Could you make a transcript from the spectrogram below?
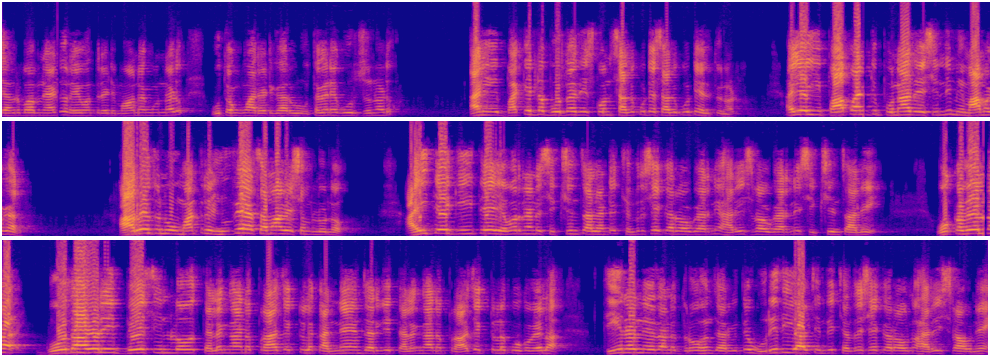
చంద్రబాబు నాయుడు రేవంత్ రెడ్డి మౌనంగా ఉన్నాడు ఉత్తమ్ కుమార్ రెడ్డి గారు ఉత్తగానే కూర్చున్నాడు అని బకెట్లో బురద తీసుకొని చల్లుకుంటే చల్లుకుంటే వెళ్తున్నాడు. అయ్యా ఈ పాపానికి పునాదేసింది మీ మామగారు. ఆ రోజు నువ్వు మంత్రి నువ్వే ఆ సమావేశంలో ఉన్నావు. అయితే గీతే ఎవరినైనా శిక్షించాలంటే చంద్రశేఖరరావు గారిని హరీష్ రావు గారిని శిక్షించాలి. ఒకవేళ గోదావరి బేసిన్లో తెలంగాణ ప్రాజెక్టులకు అన్యాయం జరిగి తెలంగాణ ప్రాజెక్టులకు ఒకవేళ తీరని ఏదైనా ద్రోహం జరిగితే ఉరిదీయాల్సింది చంద్రశేఖరరావును హరీష్ రావునే.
